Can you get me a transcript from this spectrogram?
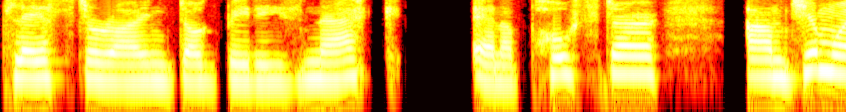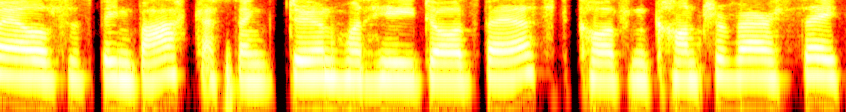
placed around Doug Beattie's neck in a poster. And Jim Wells has been back, I think, doing what he does best, causing controversy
